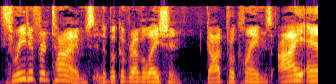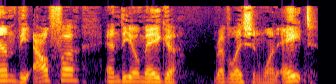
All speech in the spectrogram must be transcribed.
three different times in the book of Revelation, God proclaims, I am the Alpha and the Omega. Revelation 1 8,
